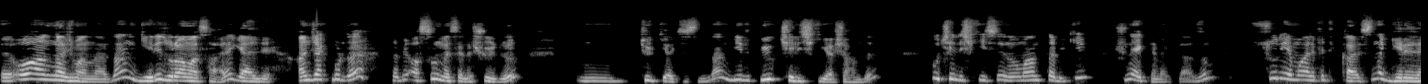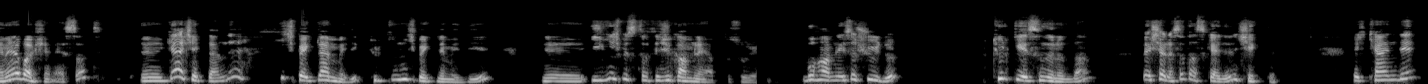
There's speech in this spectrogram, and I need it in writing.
E, o angajmanlardan geri duramaz hale geldi. Ancak burada tabii asıl mesele şuydu. Hmm, Türkiye açısından bir büyük çelişki yaşandı. Bu çelişki ise Numan tabii ki şunu eklemek lazım. Suriye muhalefeti karşısında gerilemeye başlayan Esad e, gerçekten de hiç beklenmedik, Türkiye'nin hiç beklemediği e, ilginç bir stratejik hamle yaptı Suriye. Bu hamle ise şuydu. Türkiye sınırından Beşar Esad askerlerini çekti. Ve kendi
